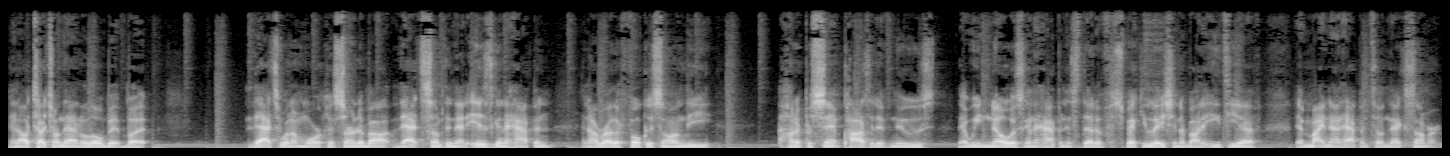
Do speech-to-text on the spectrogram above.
And I'll touch on that in a little bit, but that's what I'm more concerned about. That's something that is going to happen. And I'd rather focus on the 100% positive news that we know is going to happen instead of speculation about an ETF that might not happen until next summer.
